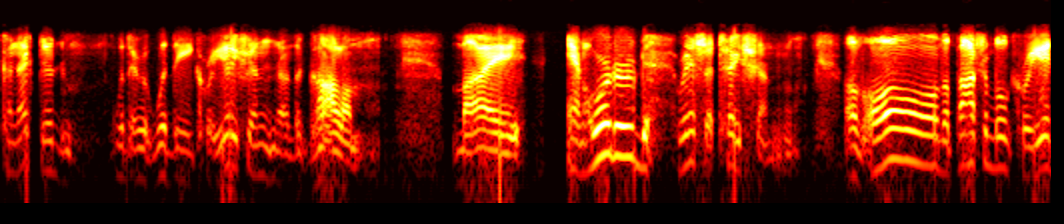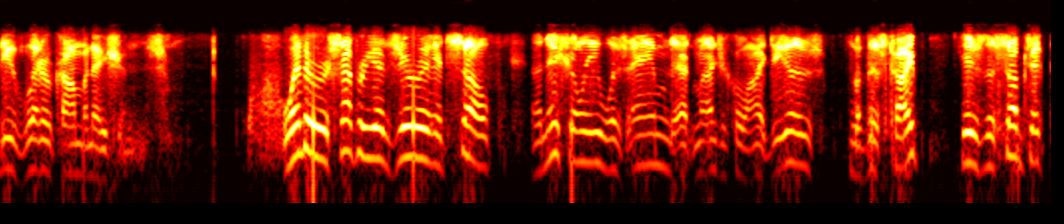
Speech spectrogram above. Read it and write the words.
connected with the, with the creation of the golem by an ordered recitation of all the possible creative letter combinations. Whether Sefer Yetzirah itself initially was aimed at magical ideas of this type is the subject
